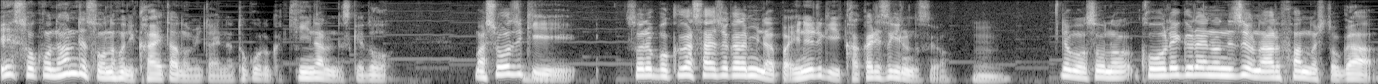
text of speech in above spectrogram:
えそこなんでそんな風に変えたのみたいなところが気になるんですけど、まあ、正直それ僕が最初から見るのはやっぱエネルギーかかりすぎるんですよ。うんでもそのこれぐらいの熱量のあるファンの人が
